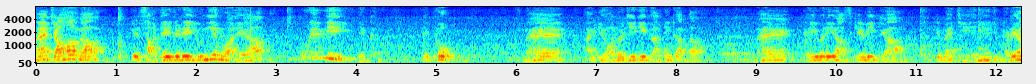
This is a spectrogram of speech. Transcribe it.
ਮੈਂ ਚਾਹਾਂਗਾ ਕਿ ਸਾਡੇ ਜਿਹੜੇ ਯੂਨੀਅਨ ਵਾਲੇ ਆ, ਉਹ ਇਹ ਵੀ ਦੇਖਣ। ਦੇਖੋ, ਮੈਂ ਆਈਡੀਓਲੋਜੀ ਦੀ ਗੱਲ ਨਹੀਂ ਕਰਦਾ। ਮੈਂ ਕਈ ਵਾਰੀ ਹੱਸ ਕੇ ਵੀ ਕਿਹਾ ਕਿ ਮੈਂ ਜੀਐਨਯੂ 'ਚ ਪੜ੍ਹਿਆ।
